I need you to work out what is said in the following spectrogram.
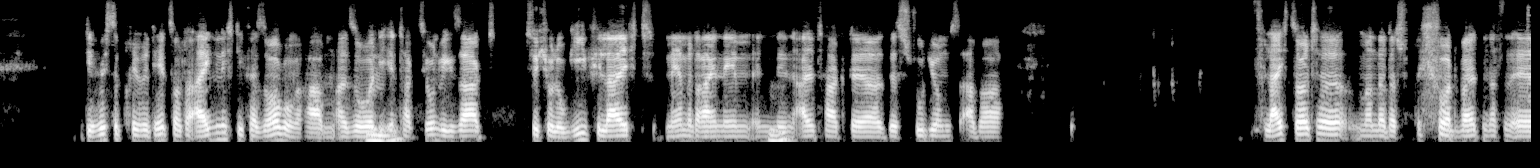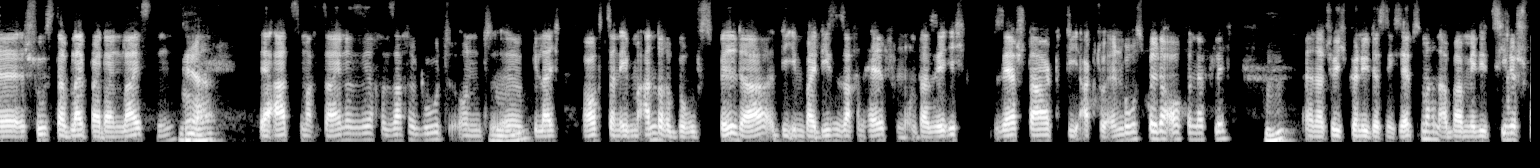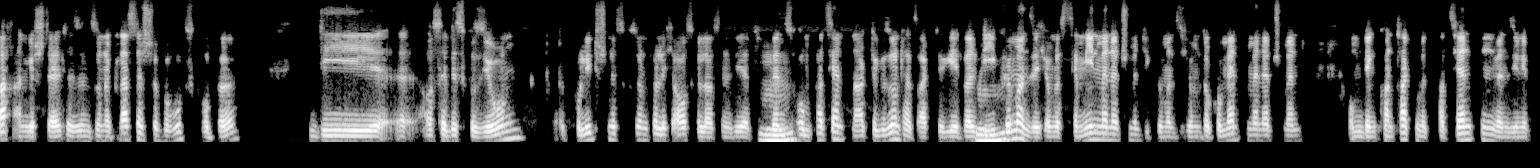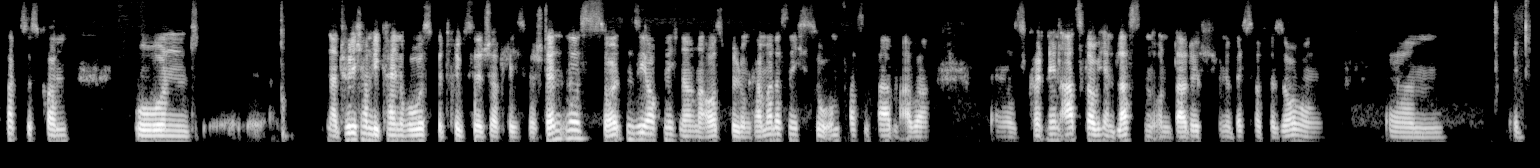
die höchste Priorität sollte eigentlich die Versorgung haben. Also mhm. die Interaktion, wie gesagt, Psychologie vielleicht mehr mit reinnehmen in mhm. den Alltag der, des Studiums, aber vielleicht sollte man da das Sprichwort walten lassen, äh, Schuster bleibt bei deinen Leisten. Ja. Der Arzt macht seine Sache gut und äh, mhm. äh, vielleicht braucht es dann eben andere Berufsbilder, die ihm bei diesen Sachen helfen. Und da sehe ich sehr stark die aktuellen Berufsbilder auch in der Pflicht. Mhm. Äh, natürlich können die das nicht selbst machen, aber medizinisch Fachangestellte sind so eine klassische Berufsgruppe, die äh, aus der Diskussion politischen Diskussion völlig ausgelassen wird, mhm. wenn es um Patientenakte, Gesundheitsakte geht, weil mhm. die kümmern sich um das Terminmanagement, die kümmern sich um Dokumentenmanagement, um den Kontakt mit Patienten, wenn sie in die Praxis kommen. Und äh, natürlich haben die kein hohes betriebswirtschaftliches Verständnis, sollten sie auch nicht. Nach einer Ausbildung kann man das nicht so umfassend haben, aber äh, sie könnten den Arzt, glaube ich, entlasten und dadurch eine bessere Versorgung ähm,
